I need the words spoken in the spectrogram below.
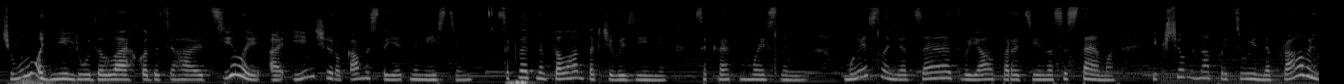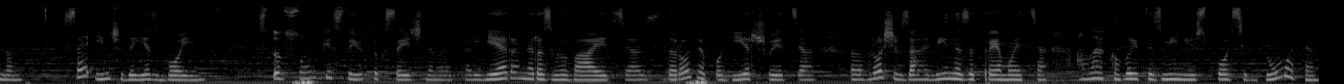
Чому одні люди легко досягають цілей, а інші роками стоять на місці? Секрет не в талантах чи везінні, секрет в мисленні. Мислення це твоя операційна система. Якщо вона працює неправильно, все інше дає збої. Стосунки стають токсичними, кар'єра не розвивається, здоров'я погіршується, е, гроші взагалі не затримуються. Але коли ти змінюєш спосіб думати,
